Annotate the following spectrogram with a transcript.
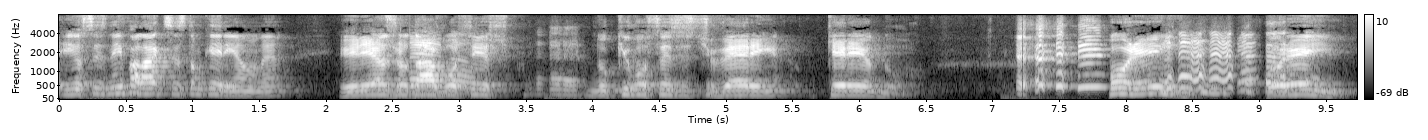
E vocês nem falaram que vocês estão querendo, né? Irei ajudar É, vocês no que vocês estiverem querendo. Porém, porém,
